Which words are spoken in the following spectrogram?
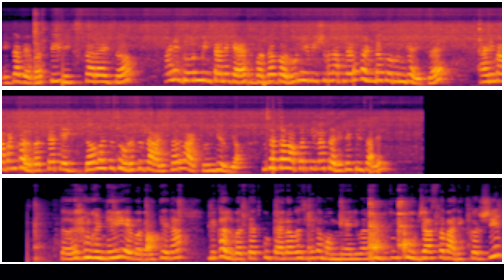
एकदा व्यवस्थित मिक्स करायचं. आणि दोन मिनिटाने गॅस बंद करून हे मिश्रण आपल्याला थंड करून घ्यायचं आहे आणि मग आपण खलबत्त्यात एकदम असं थोडंसं जाडसर वाटून घेऊया. मिठाचा वापर केला तरी देखील चालेल. तर मंडळी हे बघा इथे ना मी खलबत्त्यात कुटायला बसली तर मम्मी आली मला म्हणजे तू खूप जास्त बारीक करशील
